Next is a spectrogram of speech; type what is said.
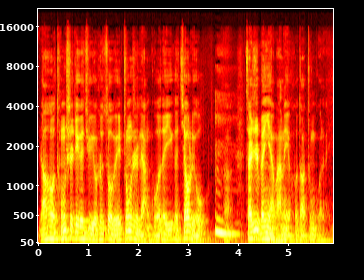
然后同时这个剧又是作为中日两国的一个交流，嗯，在日本演完了以后到中国来演。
